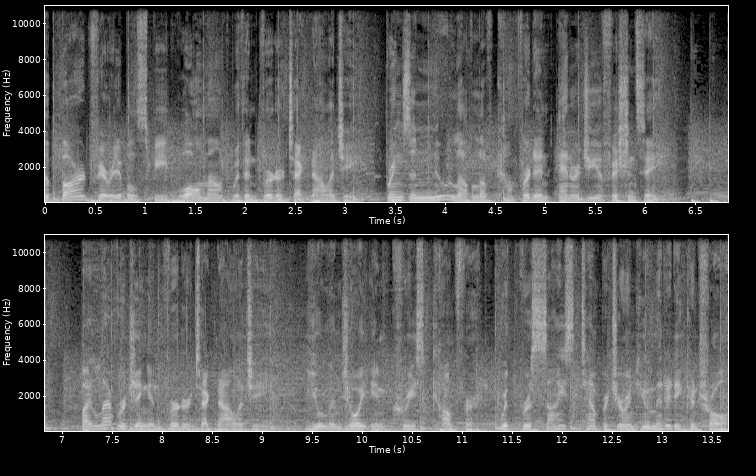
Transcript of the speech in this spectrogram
The Bard variable speed wall mount with inverter technology brings a new level of comfort and energy efficiency. By leveraging inverter technology, you'll enjoy increased comfort with precise temperature and humidity control.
